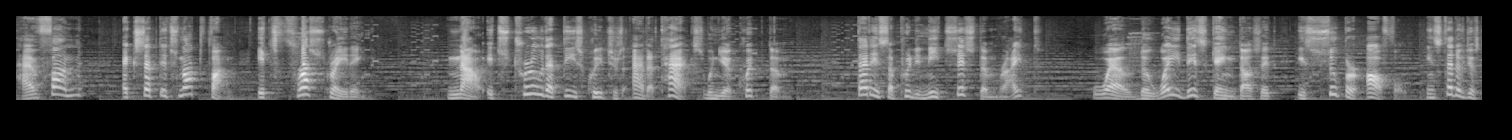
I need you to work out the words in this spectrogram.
have fun. Except it's not fun, it's frustrating. Now, it's true that these creatures add attacks when you equip them. That is a pretty neat system, right? Well, the way this game does it is super awful. Instead of just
